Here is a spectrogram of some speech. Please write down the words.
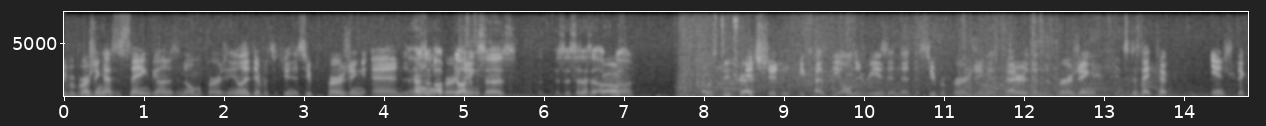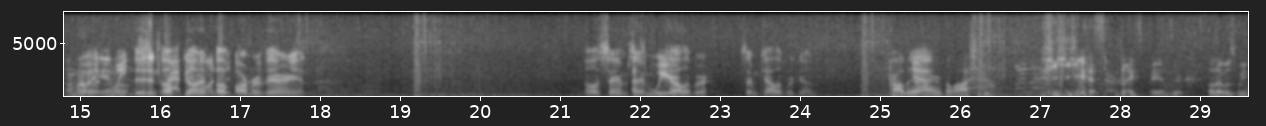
Super Pershing has the same gun as a normal Pershing. The only difference between the Super Pershing and the It has an normal up gun, Pershing, it says. It says it has an up Oh. gun. I was it shouldn't because the only reason that the Super Pershing is better than the Pershing is because they took inch thick I'm out of ammo. boilerplate and There's an up gun and up armor variant. Oh, same, That's same weird. caliber. Same caliber gun. Probably Yeah. a higher velocity. yeah, nice Panzer. Oh, that was me.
